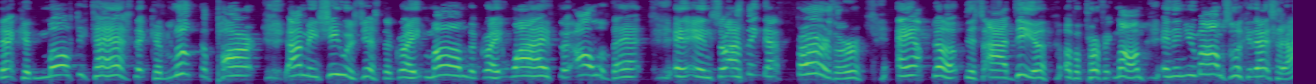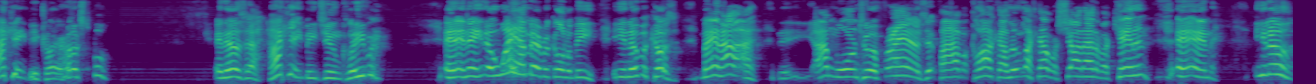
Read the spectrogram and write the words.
that could multitask, that could look the part. I mean, she was just the great mom, the great wife, all of that. And, and, so I think that further amped up this idea of a perfect mom. And then you moms look at that and say, I can't be Claire Huxtable. And others say, I can't be June Cleaver. And, ain't no way I'm ever going to be, you know, because man, I, I'm worn to a frazzle at five o'clock. I look like I was shot out of a cannon, and you know.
